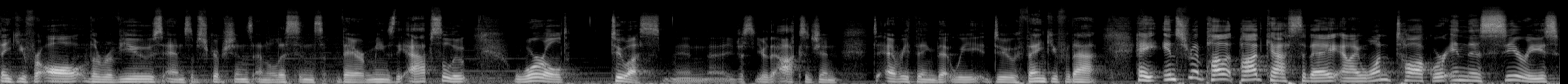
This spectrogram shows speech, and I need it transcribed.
Thank you for all the reviews and subscriptions and listens there. It means the absolute world to us. And uh, you just you're the oxygen to everything that we do. Thank you for that. Hey, Instrument Pilot podcast today, and I want to talk. We're in this series,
